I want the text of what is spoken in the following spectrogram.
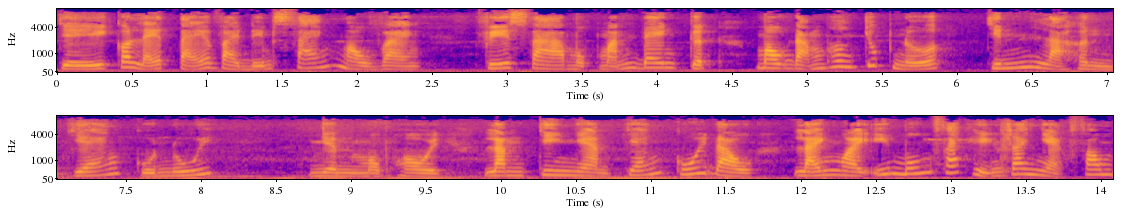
chỉ có lẽ tẻ vài điểm sáng màu vàng. Phía xa một mảnh đen kịch, màu đậm hơn chút nữa, chính là hình dáng của núi. Nhìn một hồi, Lâm Chi nhàm chán cúi đầu, lại ngoài ý muốn phát hiện ra Nhạc Phong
